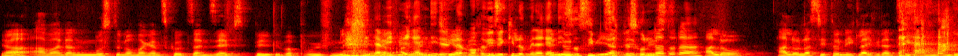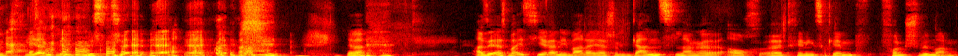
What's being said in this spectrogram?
Ja, aber dann musst du noch mal ganz kurz dein Selbstbild überprüfen. Ja, wie viel also, rennen die denn in der Woche? Wie viele Kilometer? Rennen die so 70 bis 100 bist, oder? Hallo, hallo, lass dich doch nicht gleich wieder triggern, wenn du Triathlet bist. ja, also erstmal ist Sierra Nevada ja schon ganz lange auch äh, Trainingscamp von Schwimmern.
